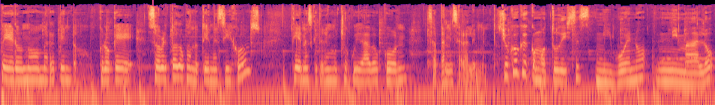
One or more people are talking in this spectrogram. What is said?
pero no me arrepiento. Creo que, sobre todo cuando tienes hijos, tienes que tener mucho cuidado con satanizar alimentos. Yo creo que como tú dices, ni bueno ni malo,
